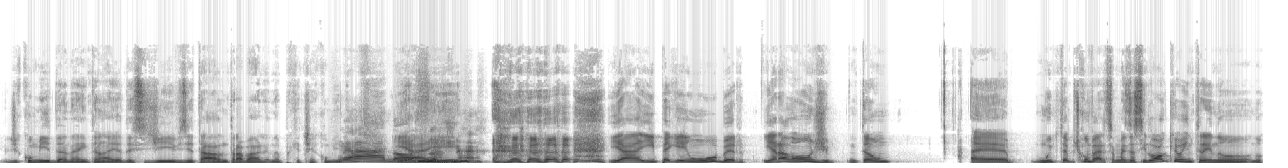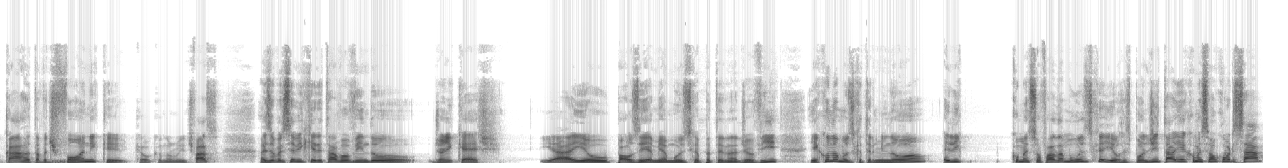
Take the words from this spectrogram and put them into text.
de comida, né? Então aí eu decidi visitá-la no trabalho, né? Porque tinha comida. Ah, E aí, e aí peguei um Uber e era longe. Então, é, muito tempo de conversa. Mas assim, logo que eu entrei no, no carro, eu tava de fone, que, que é o que eu normalmente faço. Mas eu percebi que ele tava ouvindo Johnny Cash. E aí eu pausei a minha música pra terminar de ouvir. E aí quando a música terminou, ele começou a falar da música e eu respondi e tal. E aí começamos a conversar.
